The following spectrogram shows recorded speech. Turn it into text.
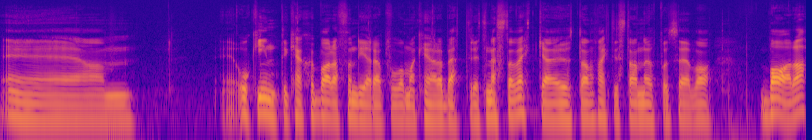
Eh, och inte kanske bara fundera på vad man kan göra bättre till nästa vecka utan faktiskt stanna upp och säga vad, bara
